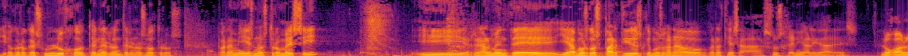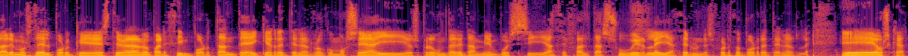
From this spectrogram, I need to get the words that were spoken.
yo creo que es un lujo tenerlo entre nosotros. Para mí es nuestro Messi y realmente llevamos dos partidos que hemos ganado gracias a sus genialidades. Luego hablaremos de él porque este verano parece importante, hay que retenerlo como sea y os preguntaré también pues si hace falta subirle y hacer un esfuerzo por retenerle. Eh, Óscar,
